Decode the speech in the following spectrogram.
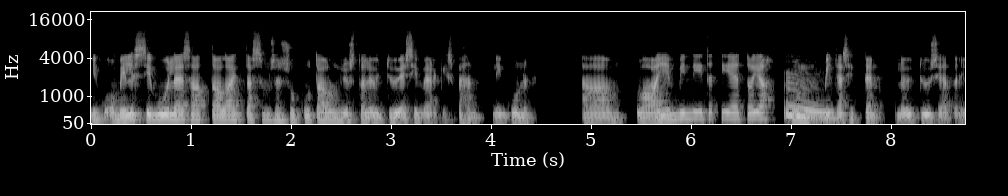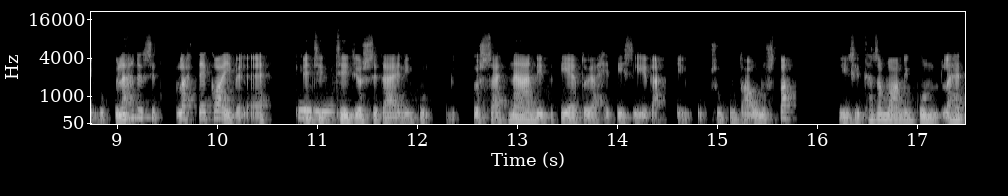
niin kuin omille sivuilleen saattaa laittaa semmoisen sukutaulun, josta löytyy esimerkiksi vähän niin kuin, ää, laajemmin niitä tietoja, kun mm. mitä sitten löytyy sieltä. Niin kuin, kyllähän ne sitten lähtee kaivelee. Et sit, sit, jos, sitä ei, niin kuin, jos sä et näe niitä tietoja heti siitä niin kuin sukutaulusta, niin sittenhän sä vaan niin kuin lähdet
